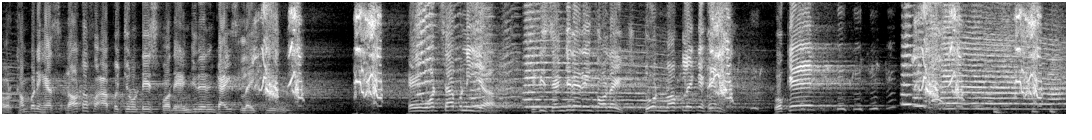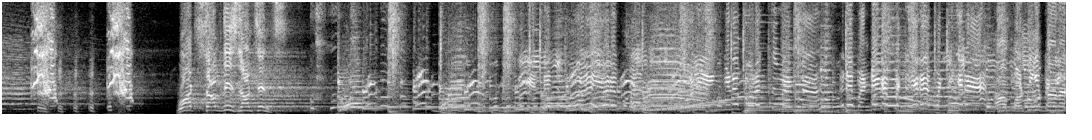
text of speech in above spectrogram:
Our company has lot of opportunities for the engineering guys like you. Hey, what's happening here? It is engineering college. Don't mock like a hen. Okay? what? Stop this nonsense. എങ്ങനെ പുറത്ത് വേണ്ട പണ്ടേ പട്ടിക്കരാ പട്ടിക്കരാ പട്ടുകൊട്ടാനാ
